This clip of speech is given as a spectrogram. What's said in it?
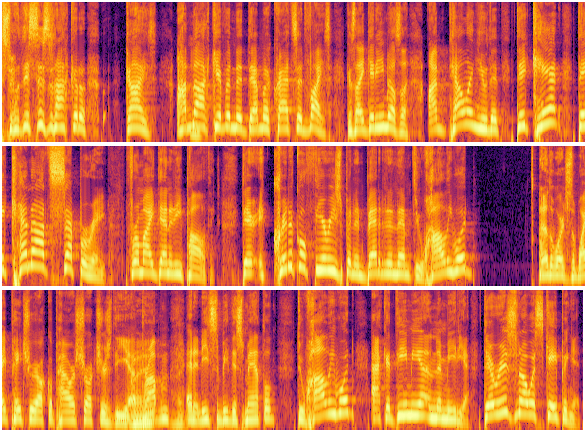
So this is not gonna, guys. I'm not giving the Democrats advice because I get emails. I'm telling you that they can't, they cannot separate from identity politics. Their critical theory's been embedded in them through Hollywood. In other words, the white patriarchal power structure is the uh, Right, problem, right. and it needs to be dismantled through Hollywood, academia, and the media. There is no escaping it.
